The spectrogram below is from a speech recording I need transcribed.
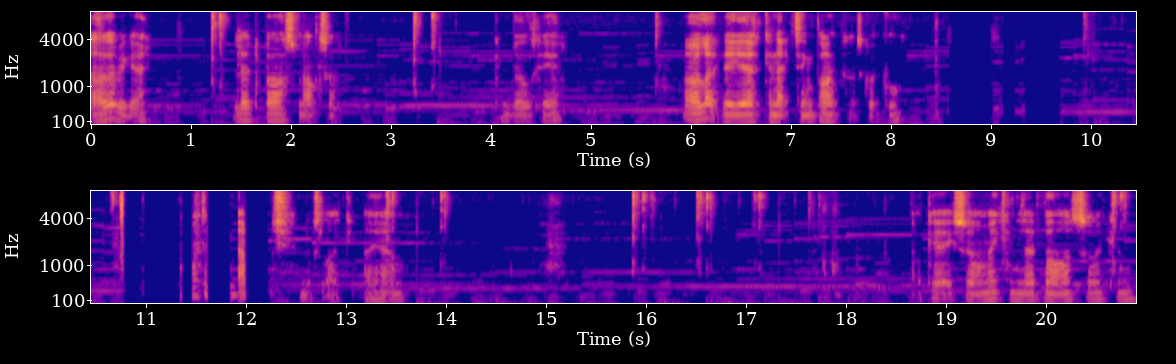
Oh, there we go. Lead bar smelter. Can build here. Oh, I like the uh, connecting pipe. That's quite cool. I taking damage? Looks like I am. Okay, so I'm making lead bars so I can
